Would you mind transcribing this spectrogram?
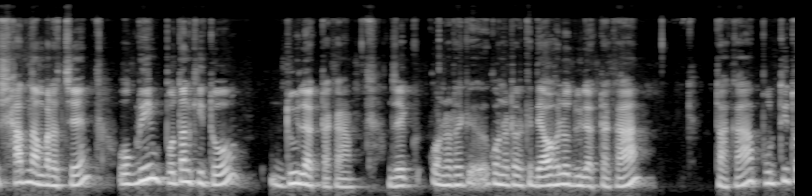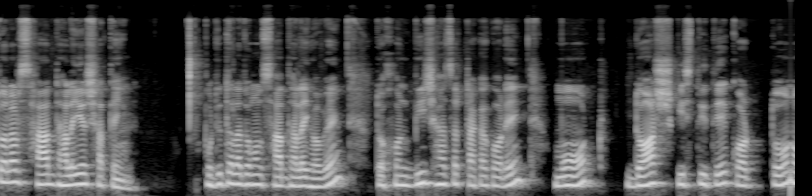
সাত নাম্বার হচ্ছে, অগ্রিম প্রদানকৃত দুই লাখ টাকা। যে কন্ট্রাক্টরকে কন্ট্রাক্টরকে দেওয়া হলো দুই লাখ টাকা টাকা প্রতিতলার ছাদ ঢালাইয়ের সাথে। প্রতিতলা যখন ছাদ ঢালাই হবে, তখন বিশ হাজার টাকা করে মোট দশ কিস্তিতে কর্তন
